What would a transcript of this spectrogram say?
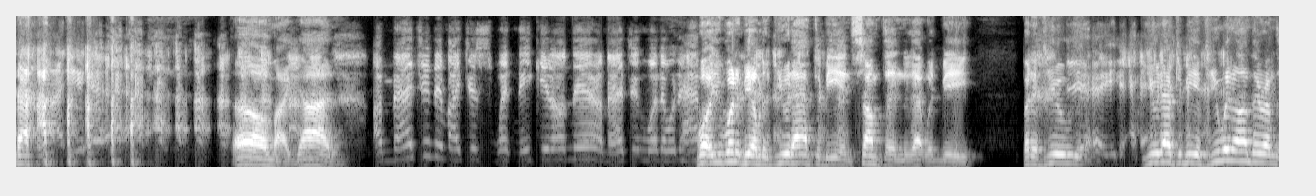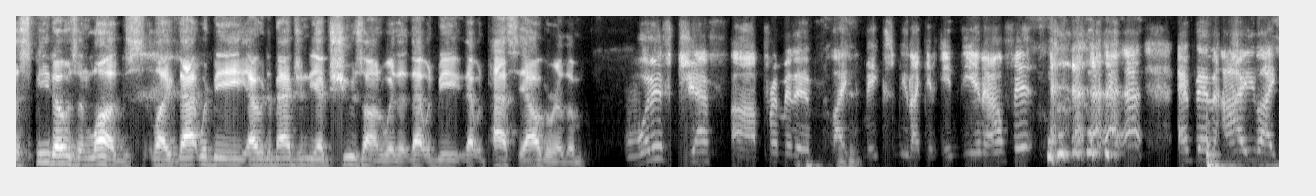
Oh my god. Imagine if I just went naked on there. Imagine what it would happen. Well, you wouldn't be able to. You would have to be in something that would be. But if you Yeah, yeah. you would have to be if you went on there on the speedos and lugs like that would be. I would imagine you had shoes on with it. That would be that would pass the algorithm. What if Jeff uh, Primitive like makes me like an Indian outfit, and then I like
